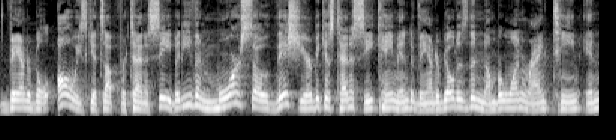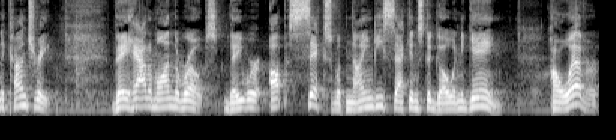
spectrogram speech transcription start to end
Vanderbilt always gets up for Tennessee, but even more so this year because Tennessee came into Vanderbilt as the number one ranked team in the country. They had them on the ropes. They were up six with 90 seconds to go in the game. However,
